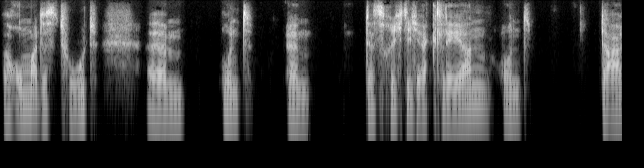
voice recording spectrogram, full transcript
warum man das tut. Ähm, und ähm, das richtig erklären und da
